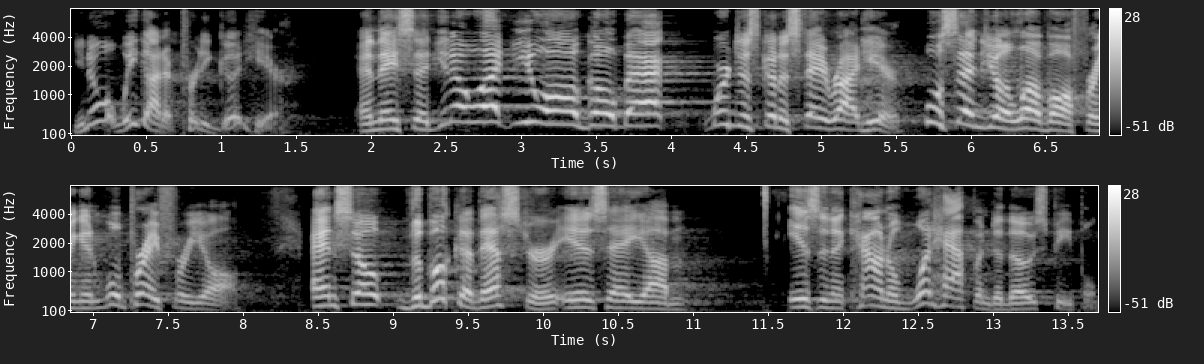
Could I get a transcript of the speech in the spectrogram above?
you know what? We got it pretty good here. And they said, you know what? You all go back. We're just going to stay right here. We'll send you a love offering, and we'll pray for you all. And so the book of Esther is a um, is an account of what happened to those people.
